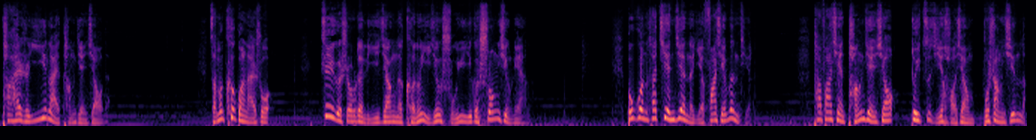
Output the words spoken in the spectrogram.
他还是依赖唐建霄的。咱们客观来说，这个时候的李一江呢，可能已经属于一个双性恋了。不过呢，他渐渐的也发现问题了，他发现唐建霄对自己好像不上心了，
